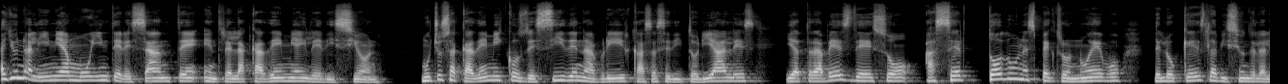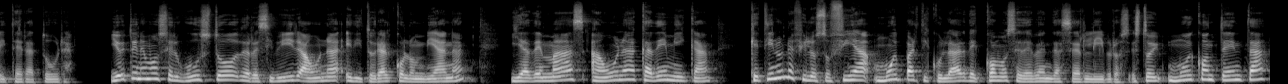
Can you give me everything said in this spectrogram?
Hay una línea muy interesante entre la academia y la edición. Muchos académicos deciden abrir casas editoriales y a través de eso hacer todo un espectro nuevo de lo que es la visión de la literatura. Y hoy tenemos el gusto de recibir a una editorial colombiana y además a una académica que tiene una filosofía muy particular de cómo se deben de hacer libros. Estoy muy contenta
